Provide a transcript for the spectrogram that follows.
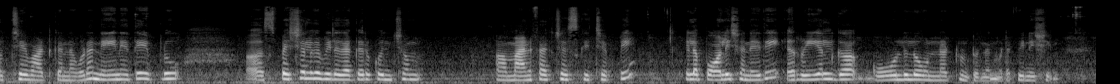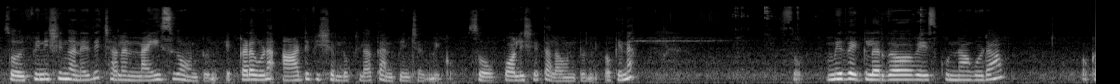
వచ్చే వాటికన్నా కూడా నేనైతే ఇప్పుడు స్పెషల్గా వీళ్ళ దగ్గర కొంచెం మ్యానుఫ్యాక్చర్స్కి చెప్పి ఇలా పాలిష్ అనేది రియల్గా గోల్డ్లో ఉన్నట్టు ఉంటుంది అనమాట ఫినిషింగ్ సో ఈ ఫినిషింగ్ అనేది చాలా నైస్గా ఉంటుంది. ఎక్కడ కూడా ఆర్టిఫిషియల్ లుక్ లాగా కనిపించదు మీకు. సో పాలిష్ అయితే అలా ఉంటుంది. ఓకేనా సో మీరు రెగ్యులర్గా వేసుకున్నా కూడా ఒక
